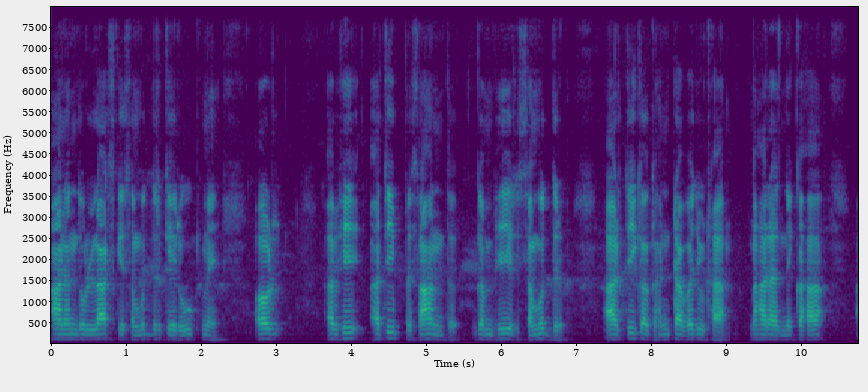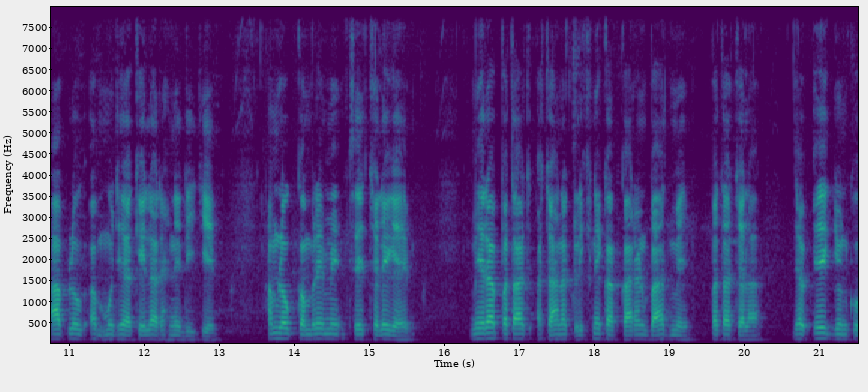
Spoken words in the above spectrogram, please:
आनंद उल्लास के समुद्र के रूप में और अभी अति प्रशांत, गंभीर समुद्र। आरती का घंटा बज उठा। महाराज ने कहा, आप लोग अब मुझे अकेला रहने दीजिए। हम लोग कमरे में से चले गए। मेरा पता अचानक लिखने का कारण बाद में पता चला जब एक जून को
